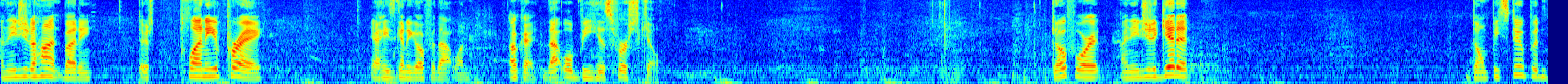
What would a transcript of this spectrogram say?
I need you to hunt, buddy. There's plenty of prey. Yeah, he's going to go for that one. Okay, that will be his first kill. Go for it. I need you to get it. Don't be stupid.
